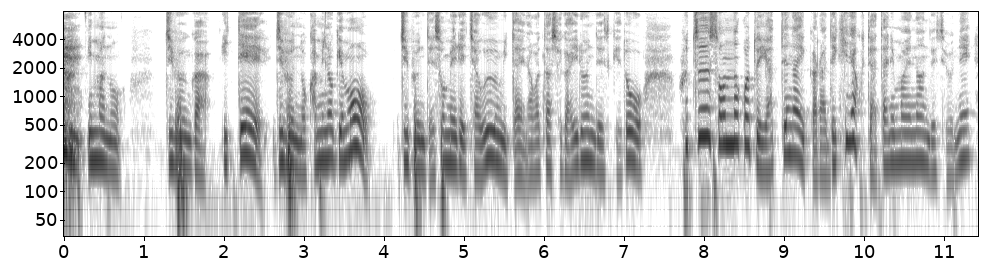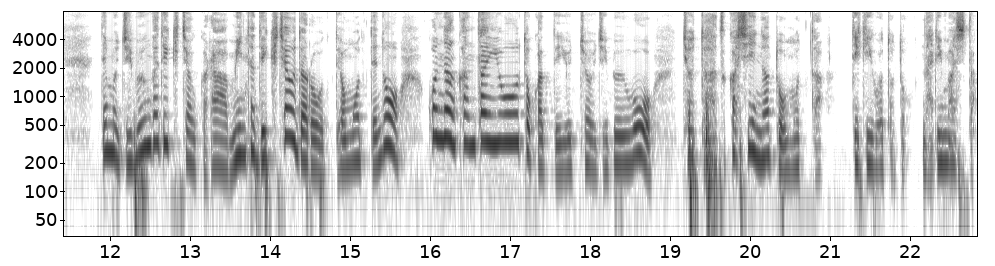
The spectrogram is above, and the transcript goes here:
今の自分がいて、自分の髪の毛も自分で染めれちゃうみたいな私がいるんですけど、普通そんなことやってないからできなくて当たり前なんですよね。でも自分ができちゃうからみんなできちゃうだろうって思っての、こんなん簡単よとかって言っちゃう自分をちょっと恥ずかしいなと思った出来事となりました。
